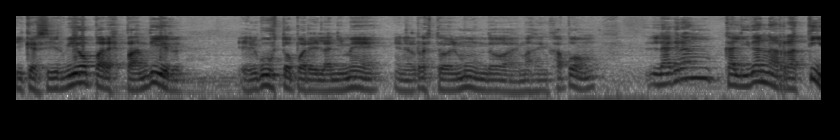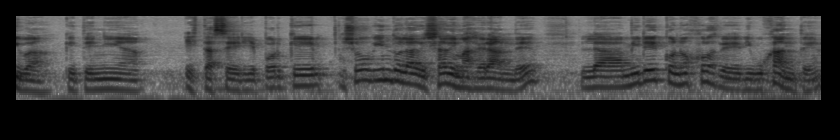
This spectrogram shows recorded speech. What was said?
y que sirvió para expandir el gusto por el anime en el resto del mundo, además de en Japón, la gran calidad narrativa que tenía esta serie, porque yo viéndola de ya de más grande, la miré con ojos de dibujante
